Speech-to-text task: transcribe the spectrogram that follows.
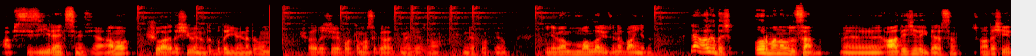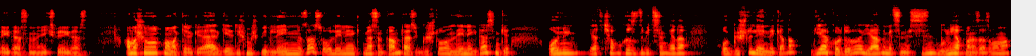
Abi siz iğrençsiniz ya. Ama şu arkadaş iyi oynadı. Bu da iyi oynadı. Onu Şu arkadaşı reportlamasak rahat etmeyeceğiz ama. Şunu reportlayalım. Yine ben bu mallar yüzüne ban yedim. Ya arkadaş orman alırsan eee ADC'ye de gidersin. Sonra da şeye de gidersin. hani XP'ye de gidersin. Ama şunu unutmamak gerekiyor. Eğer geri düşmüş bir lane'iniz varsa o lane'e gitmezsin. Tam tersi güçlü olan lane'e gidersin ki oyunun ya çabuk hızlı bitsin ya da o güçlü lane'deki adam diğer koridorlara yardım etsin diye. Sizin bunu yapmanız lazım ama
